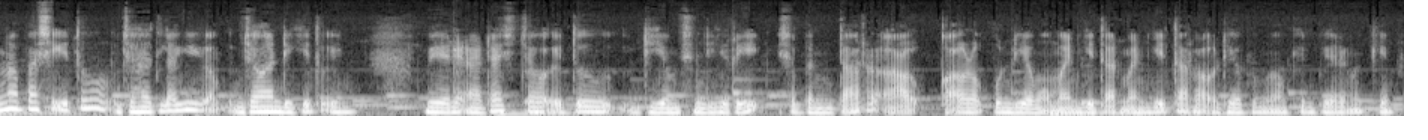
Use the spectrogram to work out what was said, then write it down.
Kenapa sih itu jahat lagi? Jangan digituin. Biarin ada si cowok itu diam sendiri sebentar kalaupun dia mau main gitar main gitar kalau dia mungkin biarin game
